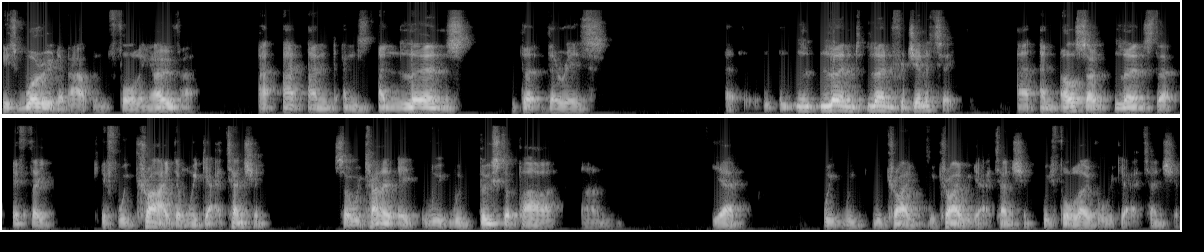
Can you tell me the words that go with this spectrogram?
is worried about them falling over and and and, and learns that there is uh, learned learned fragility and, also learns that if they if we cry then we get attention. So we kind of we, we boost up our um, yeah we, we we cry we cry we get attention. We fall over we get attention.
